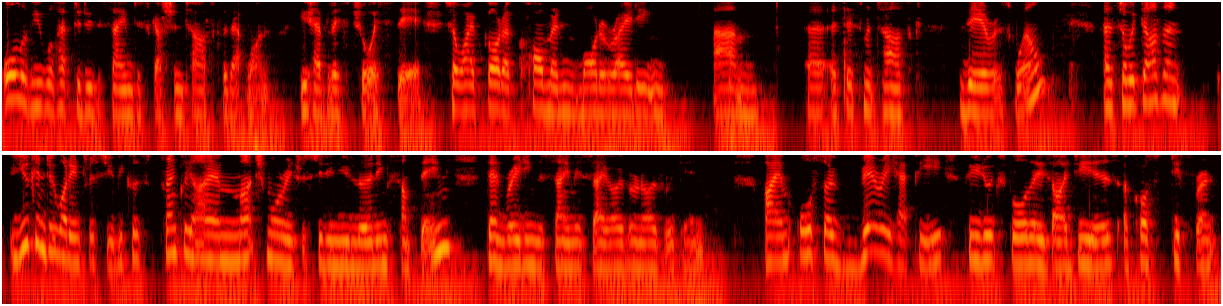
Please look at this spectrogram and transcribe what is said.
all of you will have to do the same discussion task for that one. You have less choice there. So I've got a common moderating um, uh, assessment task there as well. And so it doesn't, you can do what interests you because frankly, I am much more interested in you learning something than reading the same essay over and over again. I am also very happy for you to explore these ideas across different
